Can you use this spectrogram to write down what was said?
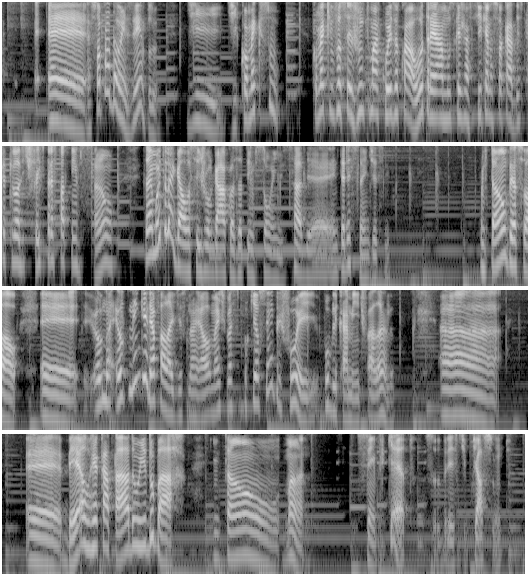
é, só para dar um exemplo de, de como é que isso como é que você junta uma coisa com a outra e a música já fica na sua cabeça porque aquilo ali te fez prestar atenção. Então é muito legal você jogar com as atenções, sabe? É interessante, assim. Então, pessoal, é, eu, eu nem queria falar disso na real, mas, mas porque eu sempre fui, publicamente falando, uh, é, belo, recatado e do bar. Então, mano, sempre quieto sobre esse tipo de assunto.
